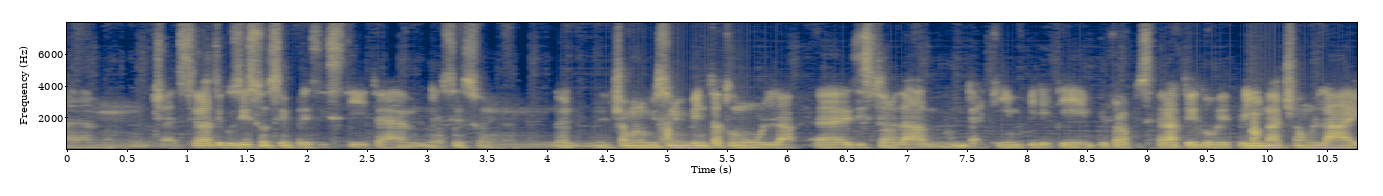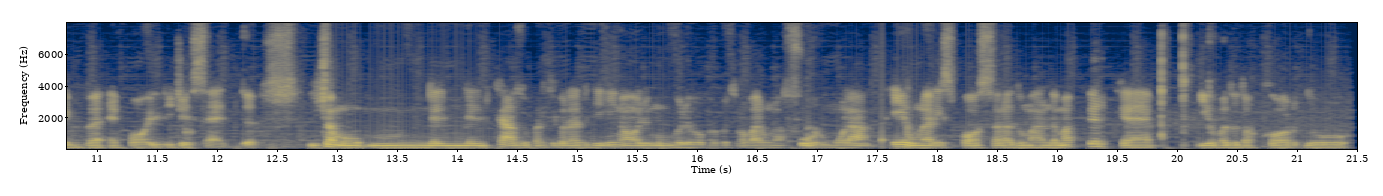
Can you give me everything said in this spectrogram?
ehm, cioè, serate così sono sempre esistite, eh, nel senso, non, diciamo, non mi sono inventato nulla, eh, esistono da- dai tempi dei tempi, proprio serate dove prima c'è un live e poi il DJ set. Diciamo, mh, nel, nel caso particolare di Linoleum volevo proprio trovare una formula e una risposta alla domanda, ma perché io vado d'accordo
